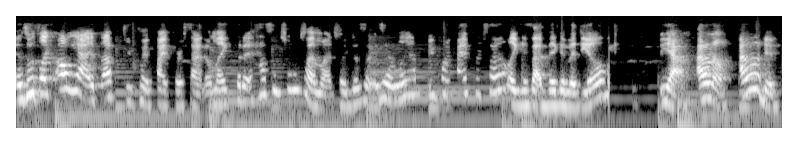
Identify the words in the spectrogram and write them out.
And so it's like, oh yeah, it's up 3.5 percent. I'm like, but it hasn't changed that much. Like, does it is it really up 3.5 percent? Like, is that big of a deal? Yeah, I don't know. I don't know, dude.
